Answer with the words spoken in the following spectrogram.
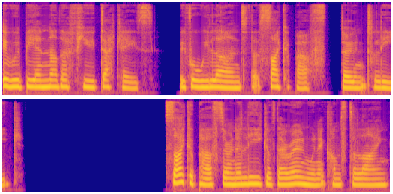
It would be another few decades before we learned that psychopaths don't leak. Psychopaths are in a league of their own when it comes to lying.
